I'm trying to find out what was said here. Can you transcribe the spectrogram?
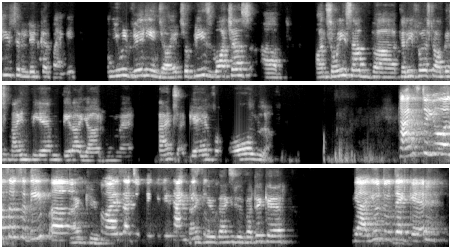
चीज़ से रिलेट कर पाएँगे and you will really enjoy it so please watch us on Sony SAB thirty first August nine P M Tera Yaar Hoon Main thanks again for all love Thanks to you also, Sudeep. Uh, Thank you. हमारे साथ जुड़ने के लिए. Thank, Thank you. So you. Thank you. Thank. Take care. Yeah, you too. Take care.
